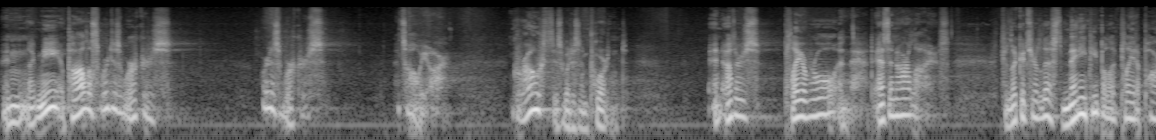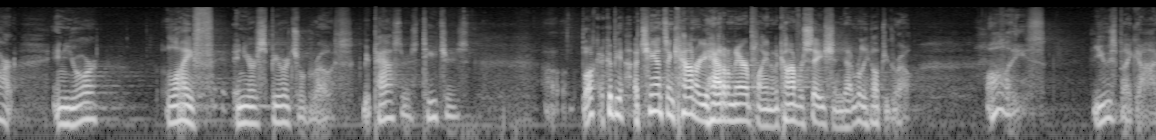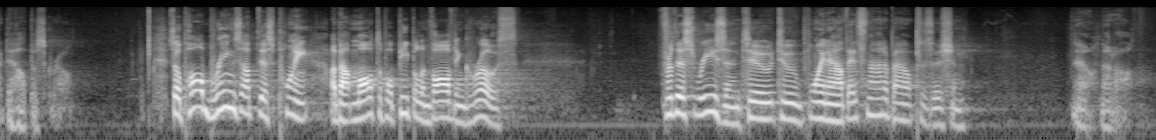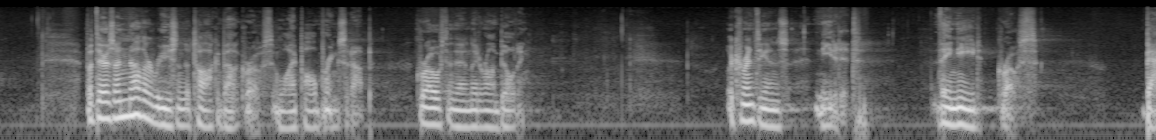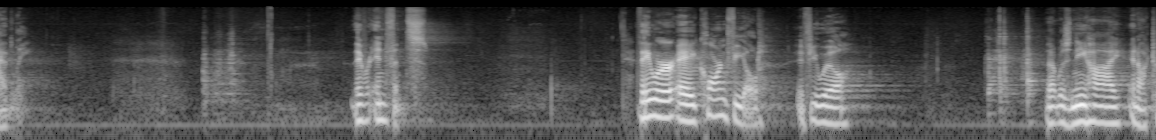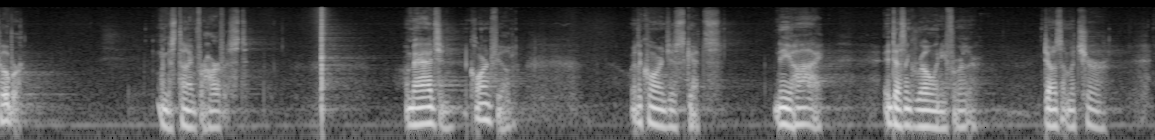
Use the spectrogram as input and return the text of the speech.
And like me, Apollos, we're just workers. We're just workers. That's all we are. Growth is what is important. And others play a role in that, as in our lives. If you look at your list, many people have played a part in your life, in your spiritual growth. It could be pastors, teachers, uh, book. It could be a chance encounter you had on an airplane and a conversation that really helped you grow. All of these used by God to help us grow. So Paul brings up this point about multiple people involved in growth for this reason to, to point out that it's not about position. No, not at all. But there's another reason to talk about growth and why Paul brings it up growth and then later on building. The Corinthians needed it, they need growth badly. They were infants. They were a cornfield, if you will, that was knee high in October when it's time for harvest. Imagine a cornfield where the corn just gets knee high. It doesn't grow any further, doesn't mature,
